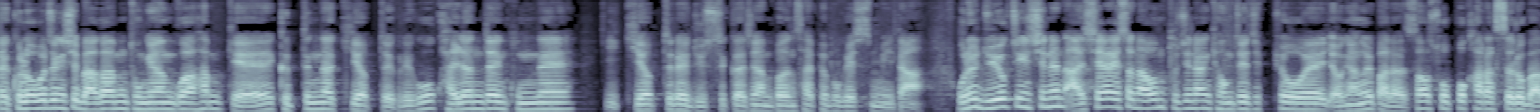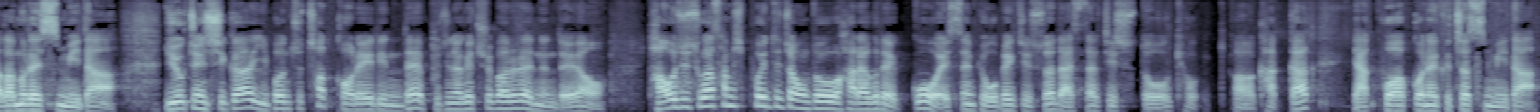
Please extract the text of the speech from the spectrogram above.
네, 글로벌 증시 마감 동향과 함께 급등락 기업들 그리고 관련된 국내 기업들의 뉴스까지 한번 살펴보겠습니다. 오늘 뉴욕 증시는 아시아에서 나온 부진한 경제 지표의 영향을 받아서 소폭 하락세로 마감을 했습니다. 뉴욕 증시가 이번 주 첫 거래일인데 부진하게 출발을 했는데요. 다우 지수가 30포인트 정도 하락을 했고 S&P 500 지수와 나스닥 지수도 어, 각각 약 보합권에 그쳤습니다.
